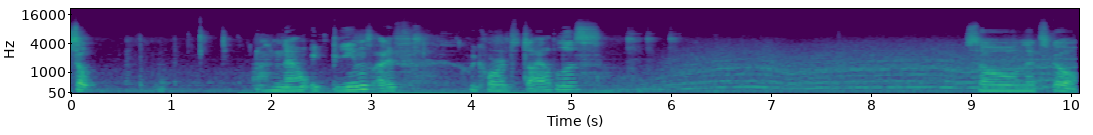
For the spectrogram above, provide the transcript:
So, now it begins. I've recorded Diabolus. So, let's go.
